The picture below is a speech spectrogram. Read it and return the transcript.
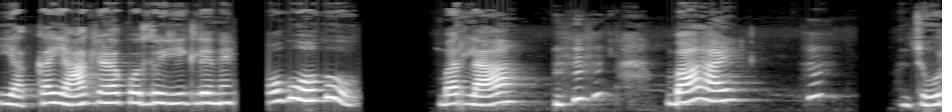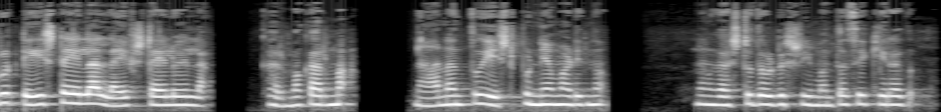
ಈ ಅಕ್ಕ ಯಾಕೆ ಹೇಳಕ್ ಹೋದ್ಲು ಈಗ್ಲೇನೆ? ಹೋಗು ಹೋಗು. ಬರ್ಲಾ? ಬಾಯ್. ಒಂಚೂರು ಟೇಸ್ಟೇ ಇಲ್ಲ, ಲೈಫ್ ಸ್ಟೈಲು ಇಲ್ಲ. ಕರ್ಮ ಕರ್ಮ. ನಾನಂತೂ ಎಷ್ಟು ಪುಣ್ಯ ಮಾಡಿದ್ನೋ. ನನಗಷ್ಟು ದೊಡ್ಡ ಶ್ರೀಮಂತ ಸಿಕ್ಕಿರೋದು.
